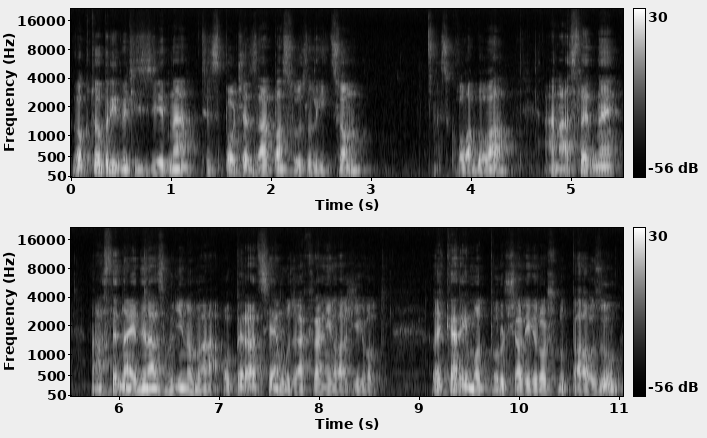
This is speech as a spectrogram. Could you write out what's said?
V oktobri 2001 cez počas zápasu s Lícom skolaboval a následne, následná 11-hodinová operácia mu zachránila život. Lekári im odporúčali ročnú pauzu,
